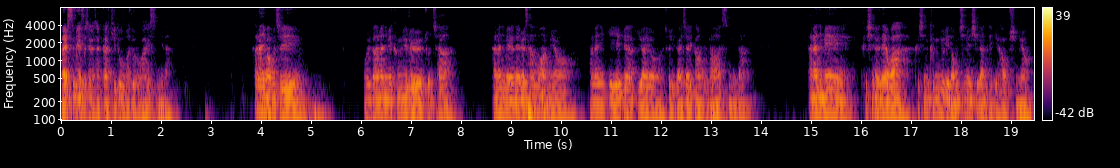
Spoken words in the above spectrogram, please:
말씀에서 제가 잠깐 기도하도록 하겠습니다. 하나님 아버지, 오늘도 하나님의 긍휼을 쫓아 하나님의 은혜를 사모하며 하나님께 예배하기 위하여 저희가 이 자리 가운데 나왔습니다. 하나님의 크신 은혜와 크신 긍휼이 넘치는 시간 되게 하옵시며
